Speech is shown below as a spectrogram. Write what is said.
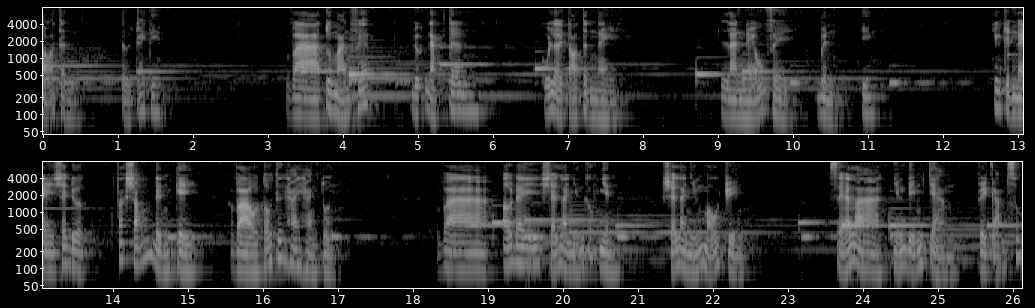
tỏ tình từ trái tim. Và tôi mạn phép được đặt tên của lời tỏ tình này là nẻo về bình yên. Chương trình này sẽ được phát sóng định kỳ vào tối thứ hai hàng tuần. Và ở đây sẽ là những góc nhìn, sẽ là những mẫu chuyện, sẽ là những điểm chạm về cảm xúc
